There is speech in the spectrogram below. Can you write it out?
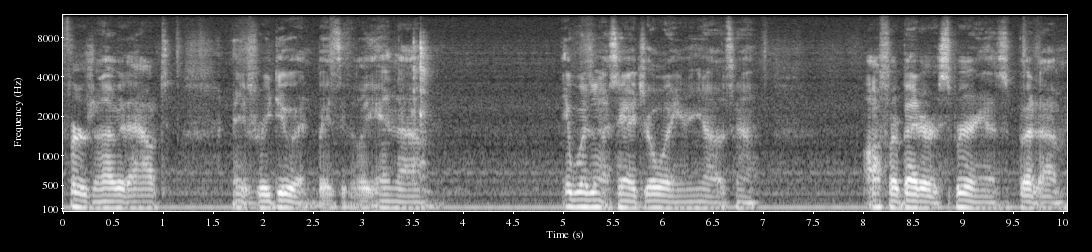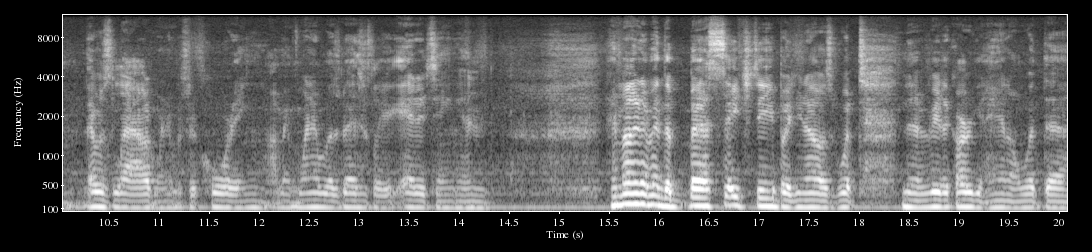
version of it out and just redo it basically. And um, it wasn't gonna say a joy, you know, it's gonna offer a better experience. But um, it was loud when it was recording. I mean, when it was basically editing, and it might have been the best HD, but you know, it's what the Nvidia card can handle. With the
